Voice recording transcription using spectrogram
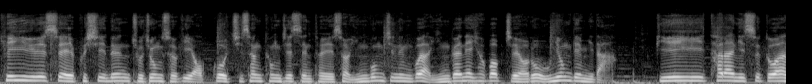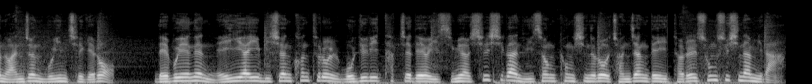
KUS-FC는 조종석이 없고 지상통제센터에서 인공지능과 인간의 협업 제어로 운용됩니다. BAE 타라니스 또한 완전 무인 체계로 내부에는 AI 미션 컨트롤 모듈이 탑재되어 있으며 실시간 위성 통신으로 전장 데이터를 송수신합니다.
